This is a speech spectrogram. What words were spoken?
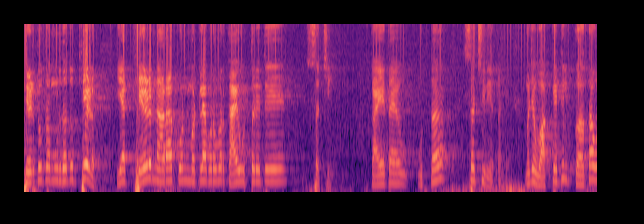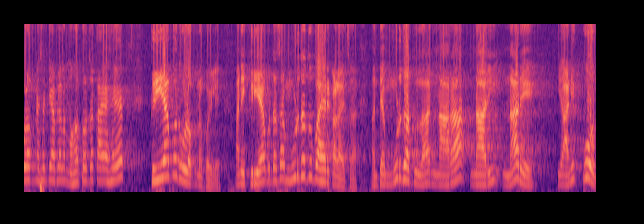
खेळतोचा मूळ धातू खेळ. या खेळणारा कोण म्हटल्याबरोबर काय उत्तर येते? सचिन. काय येत आहे उत्तर? सचिन येत आहे. म्हणजे वाक्यातील कर्ता ओळखण्यासाठी आपल्याला महत्त्वाचं काय आहे? क्रियापद ओळखणं पहिले. आणि क्रियापदाचा मूळ धातू बाहेर काढायचा. आणि त्या मूळ धातूला नारा नारी नारे या- आणि कोण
